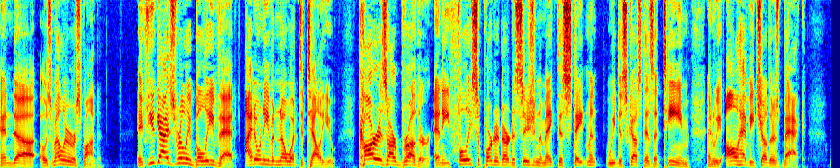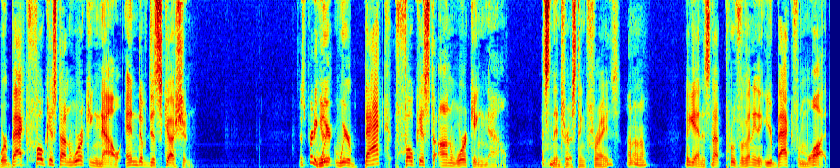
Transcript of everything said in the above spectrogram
And uh, responded If you guys really believe that, I don't even know what to tell you. Carr is our brother, and he fully supported our decision to make this statement we discussed as a team, and we all have each other's back. We're back focused on working now. End of discussion. That's pretty We're, we're back focused on working now. That's an interesting phrase. I don't know. Again, it's not proof of anything. You're back from what?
